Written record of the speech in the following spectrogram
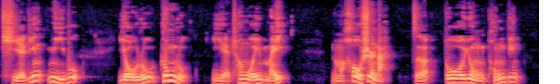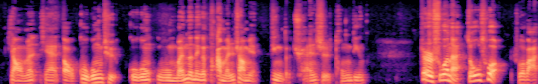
铁钉密布，有如钟乳，也称为楣。那么后世呢，则多用铜钉。像我们现在到故宫去，故宫午门的那个大门上面钉的全是铜钉。这儿说呢，周错说把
